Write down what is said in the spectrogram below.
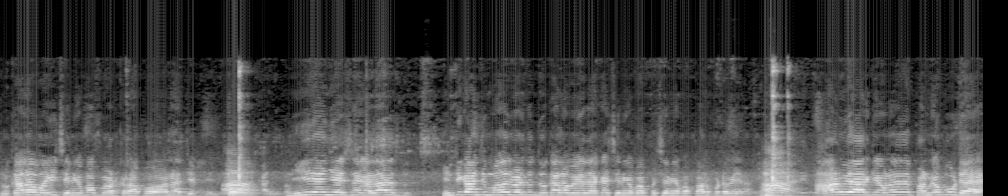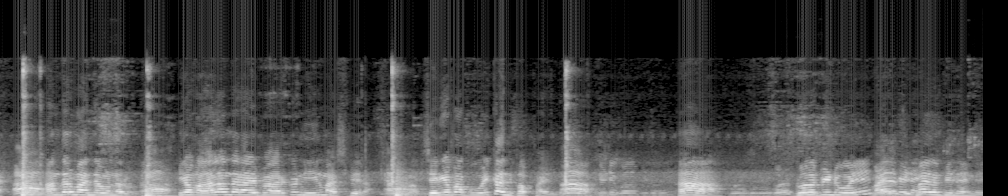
దుకాణం పోయి శనగపప్పు పట్టుకురాపో అని అది చెప్పింది. నేనేం చేసినా కదా ఇంటికాంచి మొదలు పెడితే దుకాణం పోయేదాకా శనగపప్పు శనగపప్పు అనుకుంటా పోయినా. ఆడు యారికి ఏమన్నది పండుగ పూట అందరు మందే ఉన్నారు. ఇక వాళ్ళందరూ అయిపోయే వరకు నేను మర్చిపోయినా. శనగపప్పు పోయి కందిపప్పు అయింది. ఆ, గోధుమ పిండి పోయి మైదా పిండి అయింది.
